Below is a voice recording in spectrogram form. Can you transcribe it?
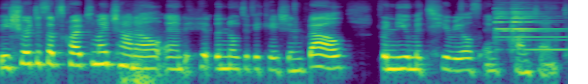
Be sure to subscribe to my channel and hit the notification bell for new materials and content.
